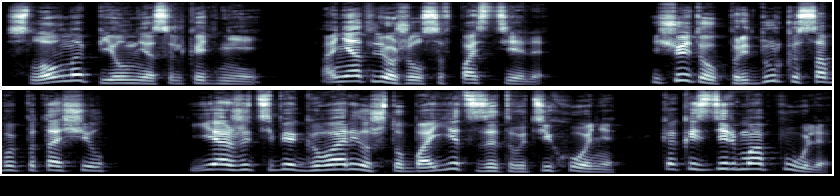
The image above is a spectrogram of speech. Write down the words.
словно пил несколько дней, а не отлеживался в постели. Еще этого придурка с собой потащил. Я же тебе говорил, что боец из этого тихоня, как из дерьма пуля.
